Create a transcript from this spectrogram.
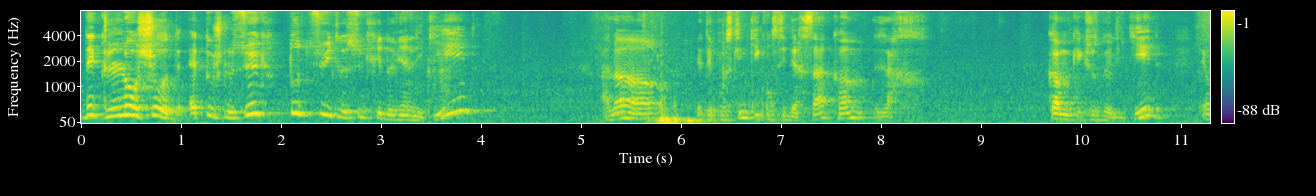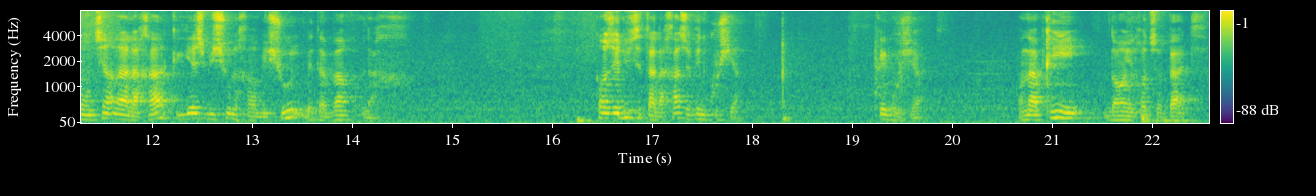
Dès que l'eau chaude elle touche le sucre, tout de suite le sucre il devient liquide. Alors, il y a des poskim qui considèrent ça comme l'ach, comme quelque chose de liquide, et on tient lacha que yesh bishul bishul lach. Quand j'ai lu cette halakha, j'ai fait une kushia. Quelle kushia On a appris dans Ilchot Shabbat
